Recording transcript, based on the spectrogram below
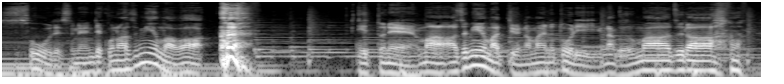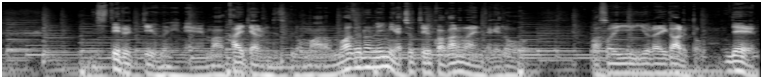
そうですね。でこのアズミウマは えっとねまあアズミウマっていう名前の通りなんか馬面 してるっていう風にね、まあ、書いてあるんですけど、まあ、馬面の意味がちょっとよくわからないんだけど、まあ、そういう由来があると。で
